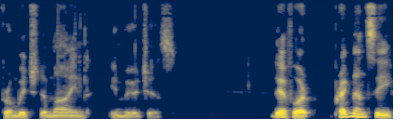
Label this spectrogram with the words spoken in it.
from which the mind emerges. Therefore, pregnancy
